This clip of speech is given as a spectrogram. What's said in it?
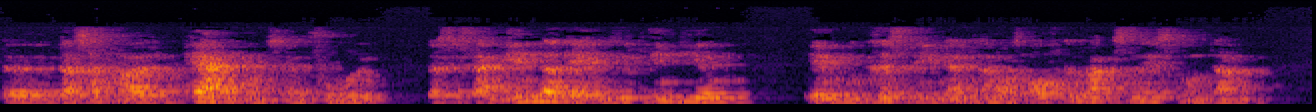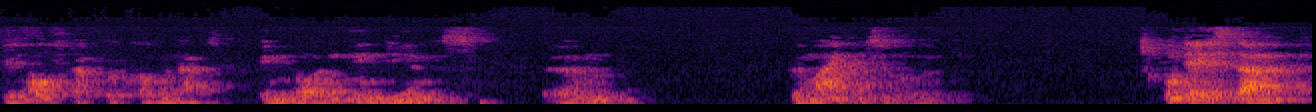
Äh, das hat mal Herren uns empfohlen. Das ist ein Inder, der in Südindien im christlichen Elternhaus aufgewachsen ist und dann den Auftrag bekommen hat, im Norden Indiens ähm, Gemeinden zu gründen. Und er ist dann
